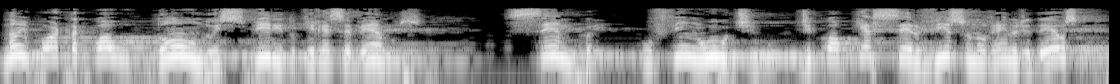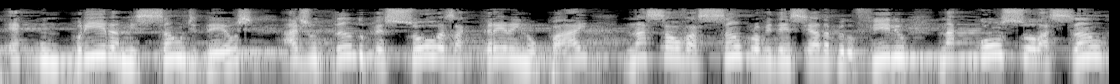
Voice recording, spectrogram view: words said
não importa qual o dom do Espírito que recebemos, sempre o fim último de qualquer serviço no reino de Deus é cumprir a missão de Deus ajudando pessoas a crerem no Pai, na salvação providenciada pelo Filho, na consolação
